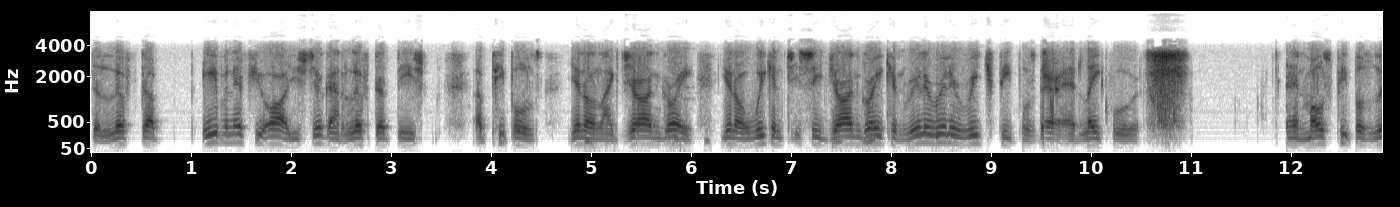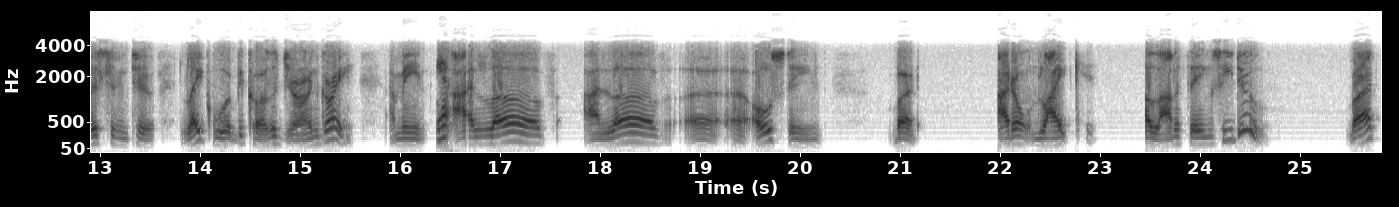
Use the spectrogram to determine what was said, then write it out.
to lift up. Even if you are, you still got to lift up these uh, people's. You know, like John Gray. You know, we can t- see John Gray can really, really reach peoples there at Lakewood. And most people listen to Lakewood because of John Gray. I mean, yep. I love, I love uh, uh, Osteen but I don't like a lot of things he do. But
